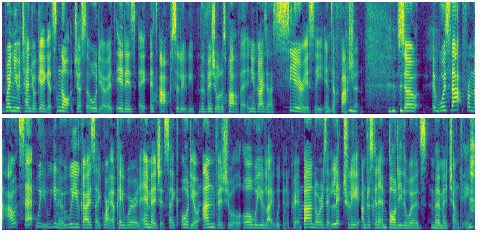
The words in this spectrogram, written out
when you attend your gig, it's not just the audio; it, it is it, it's absolutely the visual as part of it, and you guys are seriously into fashion. so was that from the outset? We you know were you guys like right okay we're an image it's like audio and visual or were you like we're going to create a band or is it literally i'm just going to embody the words mermaid chunky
